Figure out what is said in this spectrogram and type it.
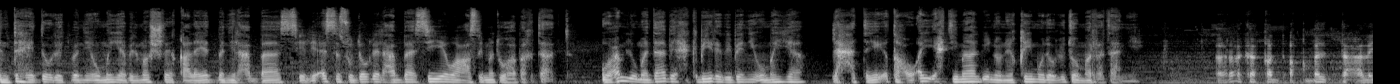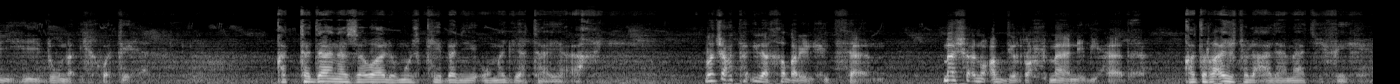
انتهت دولة بني أمية بالمشرق على يد بني العباس اللي أسسوا الدولة العباسية وعاصمتها بغداد. وعملوا مذابح كبيرة ببني أمية لحتى يقطعوا أي احتمال بأنهم يقيموا دولتهم مرة ثانية أراك قد أقبلت عليه دون إخوته. قد تدان زوال ملك بني أمية يا أخي. رجعت إلى خبر الحدثان. ما شأن عبد الرحمن بهذا؟ قد رأيت العلامات فيه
